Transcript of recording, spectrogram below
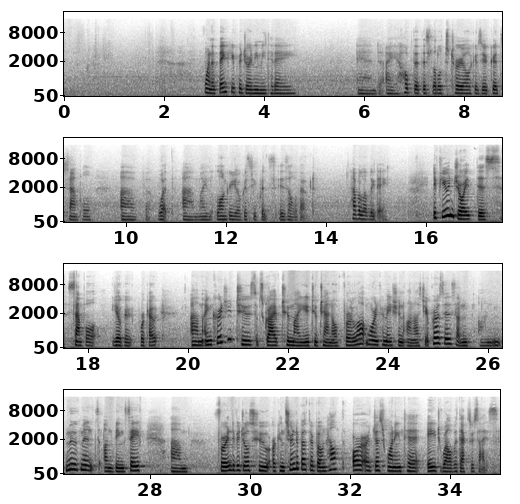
I want to thank you for joining me today. And I hope that this little tutorial gives you a good sample of what um, my longer yoga sequence is all about. Have a lovely day. If you enjoyed this sample yoga workout, um, I encourage you to subscribe to my YouTube channel for a lot more information on osteoporosis, on, on movements, on being safe. Um, for individuals who are concerned about their bone health or are just wanting to age well with exercise.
